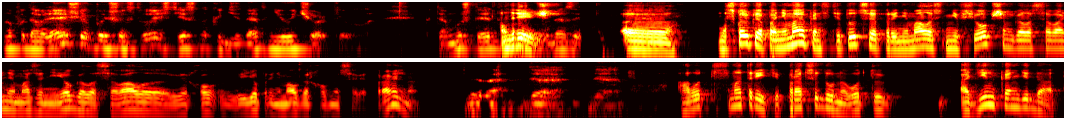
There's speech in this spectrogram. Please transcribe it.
но подавляющее большинство, естественно, кандидата не вычеркивало, потому что это... Андреевич, э, насколько я понимаю, Конституция принималась не всеобщим голосованием, а за нее голосовал, Верхов... ее принимал Верховный Совет, правильно? Да, да, да. А вот смотрите, процедурно, вот э, один кандидат.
